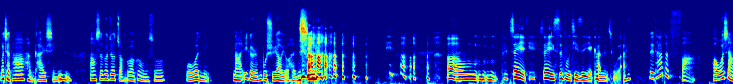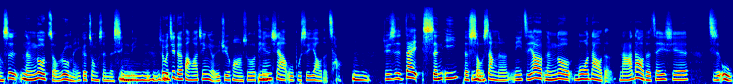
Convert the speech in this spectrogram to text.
而且他很开心？”嗯，然后师傅就转过来跟我们说：“我问你，哪一个人不需要有恒心？” 嗯，所以所以师傅其实也看得出来，对他的法，好，我想是能够走入每一个众生的心里。嗯所以我记得《法华经》有一句话说：“天下无不是药的草。嗯就是在神医的手上呢，你只要能够摸到的、拿到的这一些植物，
